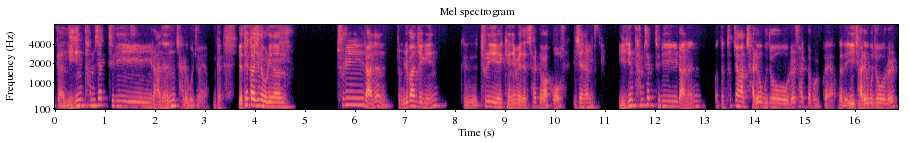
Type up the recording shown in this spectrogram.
그러니까 이진 탐색 트리라는 자료 구조예요. 그러니까 여태까지는 우리는 트리라는 좀 일반적인 그 트리의 개념에 대해서 살펴봤고 이제는 이진 탐색 트리라는 어떤 특정한 자료 구조를 살펴볼 거예요. 그래서 이 자료 구조를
